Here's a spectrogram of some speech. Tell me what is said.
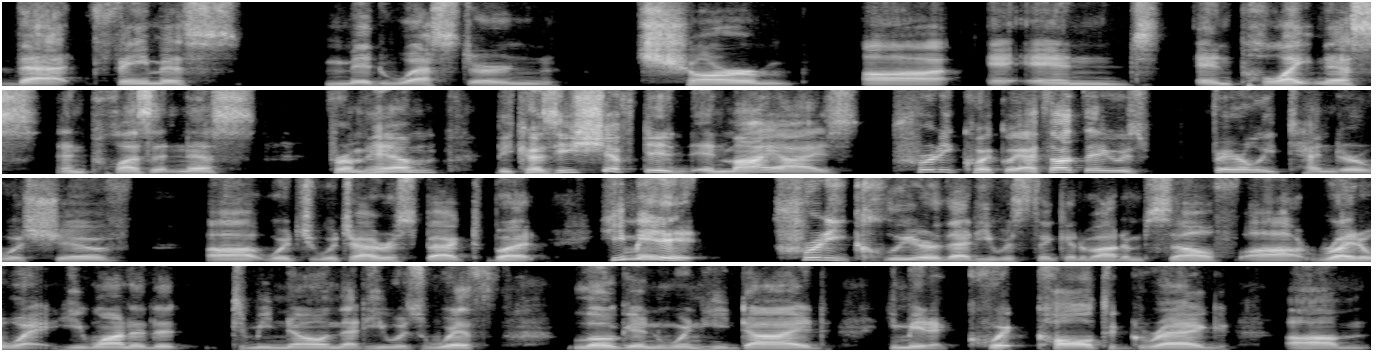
that famous Midwestern charm uh, and and politeness and pleasantness from him because he shifted in my eyes pretty quickly. I thought that he was fairly tender with Shiv, uh, which which I respect, but he made it pretty clear that he was thinking about himself uh, right away. He wanted it to be known that he was with Logan when he died. He made a quick call to Greg. Um,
